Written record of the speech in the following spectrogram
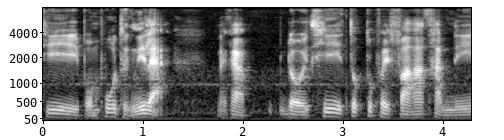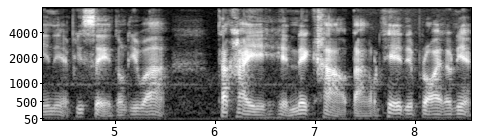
ที่ผมพูดถึงนี่แหละนะครับ โดยที่ตุ๊กตุ๊กไฟฟ้าคันนี้เนี่ยพิเศษตรงที่ว่าถ้าใครเห็นในข่าวต่างประเทศเรียบร้อยแล้วเนี่ย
